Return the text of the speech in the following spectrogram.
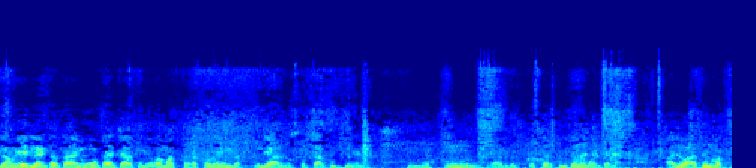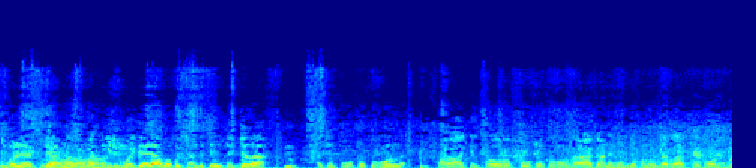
ಹಿಂದ್ ಎಲ್ಲಿ ಗಾಡಿ ಸತ್ತ ಊಟ ಚಾ ಕುಡಿಯೋದ ಮತ್ತೆ ಹತ್ತದಿಂದ ಒಂದ್ ಎರಡು ದಿವಸ ಪ್ರಚಾರ ಕುಡಿದಿಲ್ಲ ಪ್ರಚಾರ ಕುಡಿದಾನ ಹೊಂಟಾನೆ ಅಲ್ಲಿ ಹೋದ ಮತ್ತೆ ಮತ್ತೆ ಇಲ್ಲಿ ಮದುವೆಯಾಗ ಒಬ್ಬ ಚಂದಸೇನ್ ಜಗ್ಗಲ್ಲ ಆಕೆ ಫೋಟೋ ತಗೊಂಡ್ ಆ, ಆಕೆ ಫೋಟೋ ತಗೊಂಡು ಆ ಗಂಡನ ಜಕೊಂಡು ಹೋದಾರಲ್ಲ ಆ ಫೋಟೋ ಹೊಡೆದ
